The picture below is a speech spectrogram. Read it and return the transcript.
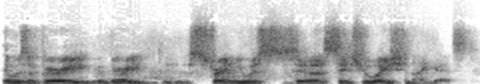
it was a very, very strenuous uh, situation, I guess.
